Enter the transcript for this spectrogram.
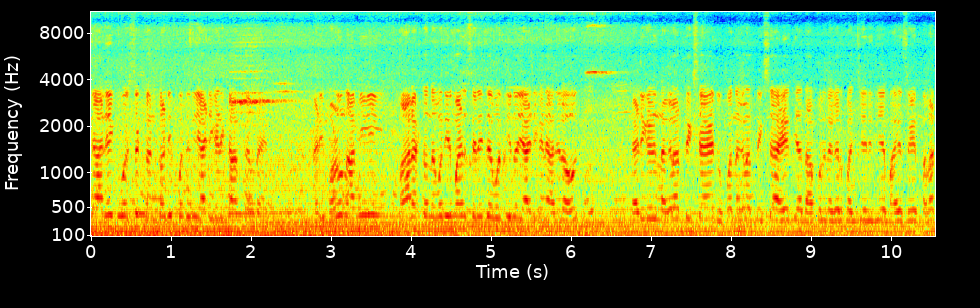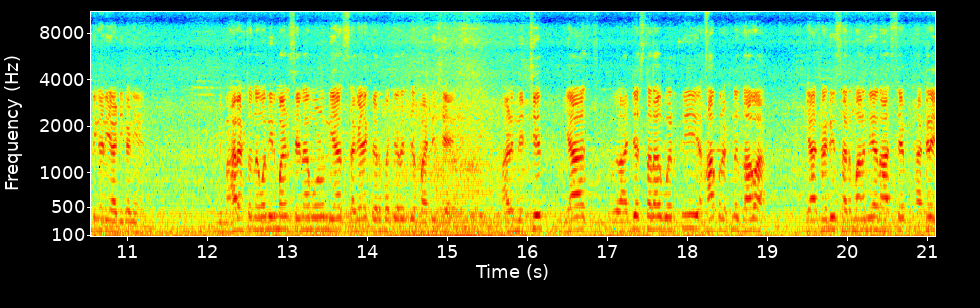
ते अनेक वर्ष कंत्राटी पद्धतीने या ठिकाणी काम करत आहेत. आणि म्हणून आम्ही महाराष्ट्र नवनिर्माण सेनेच्या वतीनं या ठिकाणी आलेलो आहोत. या ठिकाणी नगराध्यक्ष आहेत उपनगराध्यक्ष आहेत या दापोली नगरपंचायतीचे माझे सगळे पदाधिकारी या ठिकाणी आहेत. मी महाराष्ट्र नवनिर्माण सेना म्हणून या सगळ्या कर्मचाऱ्यांच्या पाठीशी आहे. आणि निश्चित या राज्यस्तरावरती हा प्रश्न जावा यासाठी सन्माननीय राजसाहेब ठाकरे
